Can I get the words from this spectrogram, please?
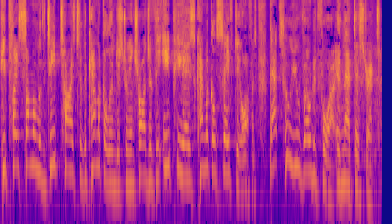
he placed someone with deep ties to the chemical industry in charge of the EPA's Chemical Safety Office. That's who you voted for in that district.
